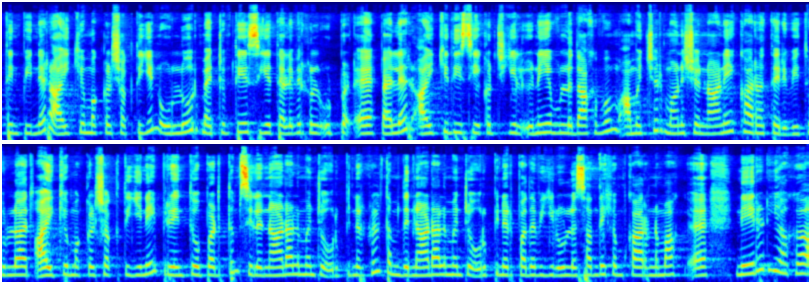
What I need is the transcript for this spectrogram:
மாதத்தின் பின்னர் ஐக்கிய மக்கள் சக்தியின் உள்ளூர் மற்றும் தேசிய தலைவர்கள் உட்பட பலர் ஐக்கிய தேசிய கட்சியில் இணைய உள்ளதாகவும் அமைச்சர் மனுஷ நாணயக்கார தெரிவித்துள்ளார். ஐக்கிய மக்கள் சக்தியினை பிரதிநிதித்துவப்படுத்தும் சில நாடாளுமன்ற உறுப்பினர்கள் தமது நாடாளுமன்ற உறுப்பினர் பதவியில் உள்ள சந்தேகம் காரணமாக நேரடியாக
